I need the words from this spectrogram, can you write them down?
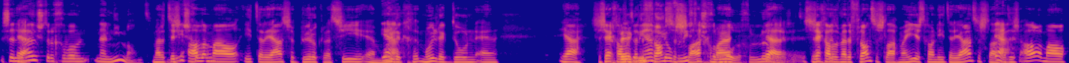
Ze Ja. luisteren gewoon naar niemand. Maar het is, gewoon- allemaal Italiaanse bureaucratie en moeilijk, moeilijk doen. En ja, ze zeggen altijd Italiaans Franse slag. Maar, gelul, gelul ja, ze zeggen altijd met de Franse slag, maar hier is het gewoon de Italiaanse slag. Ja. Het is allemaal,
